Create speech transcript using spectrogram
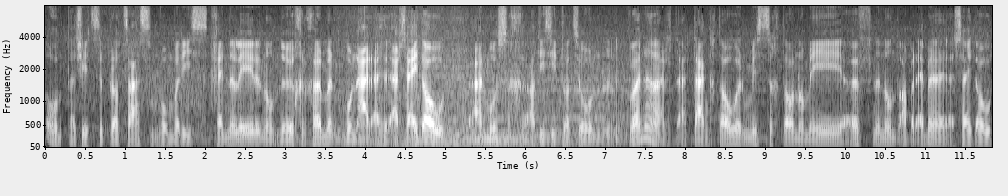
Und das ist jetzt der Prozess, wo wir uns kennenlernen und näher kommen. Wo er, er sagt auch, er muss sich an die Situation gewöhnen. Er, er denkt auch, er müsste sich da noch mehr öffnen. Und, aber eben, er sagt auch,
